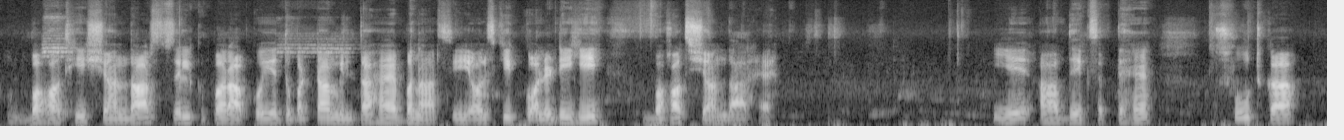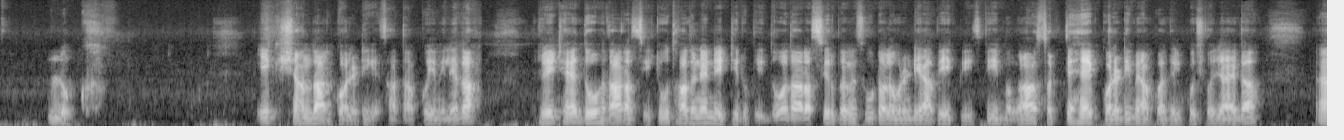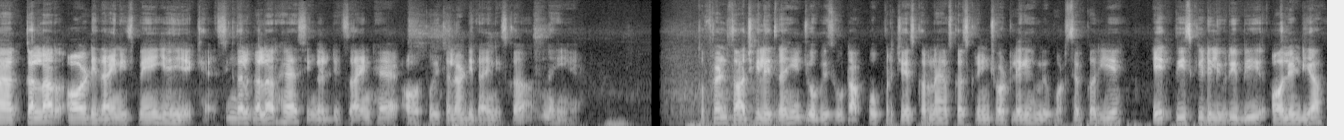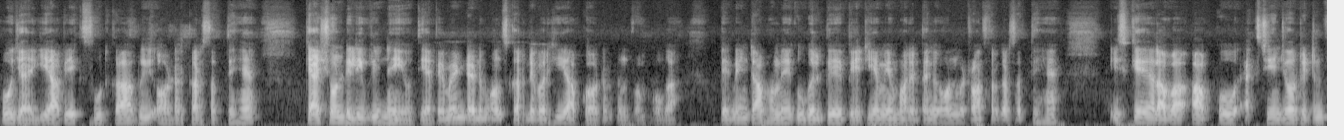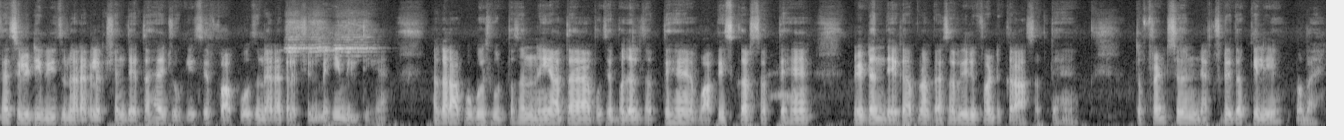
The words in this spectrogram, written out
बहुत ही शानदार सिल्क पर आपको ये दुपट्टा मिलता है बनारसी, और इसकी क्वालिटी ही बहुत शानदार है। ये आप देख सकते हैं सूट का लुक। एक शानदार क्वालिटी के साथ आपको ये मिलेगा। रेट है दो हज़ार अस्सी two thousand and eighty rupees दो हज़ार अस्सी रुपये में सूट ऑल ओवर इंडिया आप एक पीस भी मंगा सकते हैं। क्वालिटी में आपका दिल खुश हो जाएगा। आ, कलर और डिज़ाइन इसमें यही एक है। सिंगल कलर है सिंगल डिज़ाइन है और कोई कलर डिज़ाइन इसका नहीं है। तो फ्रेंड्स, आज के लिए इतना ही। जो भी सूट आपको परचेज़ करना है, उसका स्क्रीनशॉट लेके हमें व्हाट्सएप करिए। एक पीस की डिलीवरी भी ऑल इंडिया हो जाएगी। आप एक सूट का भी ऑर्डर कर सकते हैं। कैश ऑन डिलीवरी नहीं होती है। पेमेंट एडवांस करने पर ही आपका ऑर्डर कन्फर्म होगा। पेमेंट आप हमें गूगल पे, पेटीएम या हमारे बैंक अकाउंट में ट्रांसफ़र कर सकते हैं। इसके अलावा आपको एक्सचेंज और रिटर्न फैसिलिटी भी जुनैरा कलेक्शन देता है, जो कि सिर्फ़ आपको जुनैरा कलेक्शन में ही मिलती है। अगर आपको कोई सूट पसंद नहीं आता है, आप उसे बदल सकते हैं, वापस कर सकते हैं, रिटर्न देकर अपना पैसा भी रिफ़ंड करा सकते हैं। तो फ्रेंड्स, नेक्स्ट डे तक के लिए बाय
